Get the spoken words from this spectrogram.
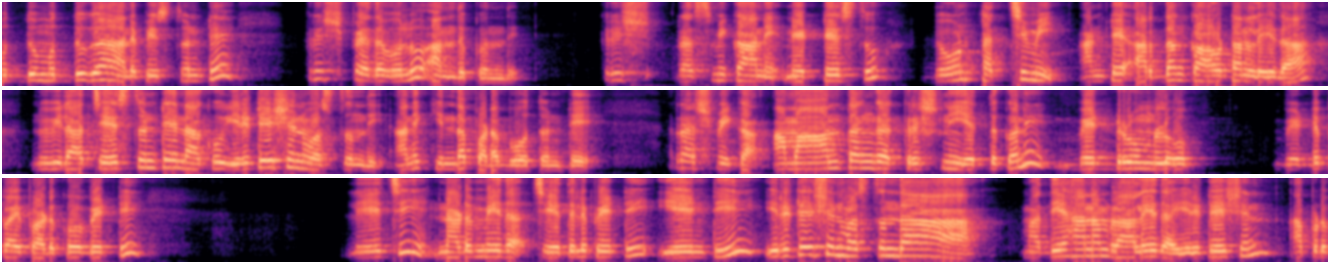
ముద్దు ముద్దుగా అనిపిస్తుంటే క్రిష్ పెదవులు అందుకుంది. క్రిష్ రష్మికాని నెట్టేస్తూ డోంట్ టచ్ మీ అంటే అర్థం కావటం లేదా? నువ్వు ఇలా చేస్తుంటే నాకు ఇరిటేషన్ వస్తుంది అని కింద పడబోతుంటే రష్మిక అమాంతంగా కృష్ణి ఎత్తుకొని బెడ్రూమ్లో బెడ్పై పడుకోబెట్టి లేచి నడుం మీద చేతులు పెట్టి ఏంటి? ఇరిటేషన్ వస్తుందా? మధ్యాహ్నం రాలేదా ఇరిటేషన్? అప్పుడు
